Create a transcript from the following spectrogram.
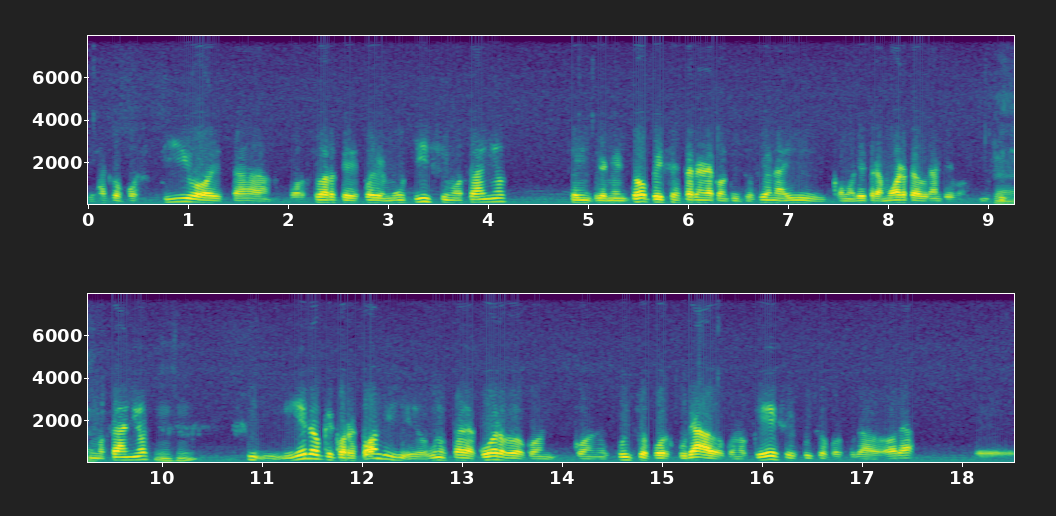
es algo positivo, está, por suerte, después de muchísimos años, se implementó, pese a estar en la Constitución ahí como letra muerta durante muchísimos años, y, es lo que corresponde, y eh, uno está de acuerdo con, con el juicio por jurado, con lo que es el juicio por jurado. Ahora, eh,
